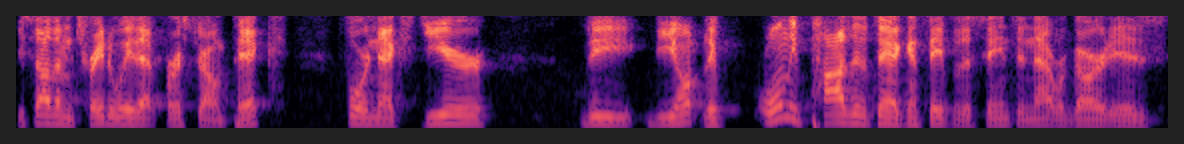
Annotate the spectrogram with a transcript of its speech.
you saw them trade away that first round pick for next year. The the the only positive thing I can say for the Saints in that regard is,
